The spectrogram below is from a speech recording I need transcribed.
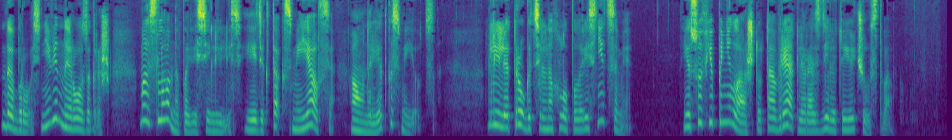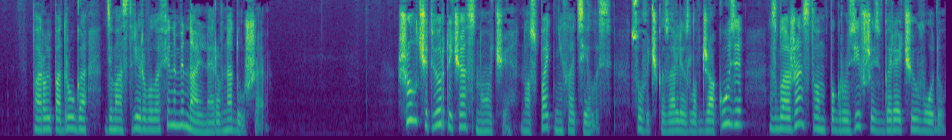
«Да брось, невинный розыгрыш. Мы славно повеселились. Эдик так смеялся, а он редко смеется». Лиля трогательно хлопала ресницами, и Софья поняла, что та вряд ли разделит ее чувства. Порой подруга демонстрировала феноменальное равнодушие. Шел четвертый час ночи, но спать не хотелось. Софочка залезла в джакузи, с блаженством погрузившись в горячую воду,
